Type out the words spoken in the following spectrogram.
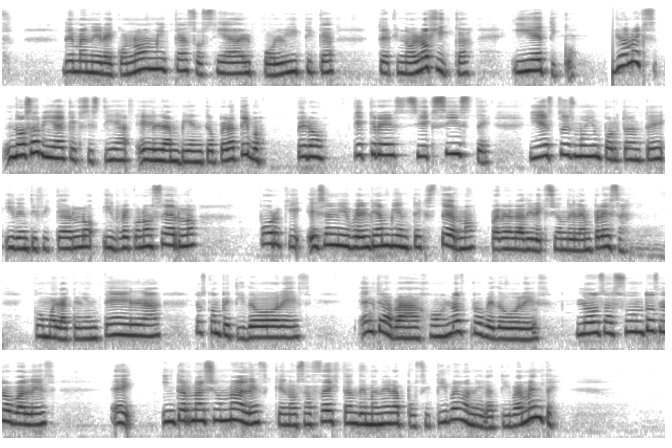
de manera económica, social, política, tecnológica, y ético. Yo no, sabía que existía el ambiente operativo, pero ¿qué crees si existe? Y esto es muy importante identificarlo y reconocerlo porque es el nivel de ambiente externo para la dirección de la empresa, como la clientela, los competidores, el trabajo, los proveedores, los asuntos globales e internacionales que nos afectan de manera positiva o negativamente.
